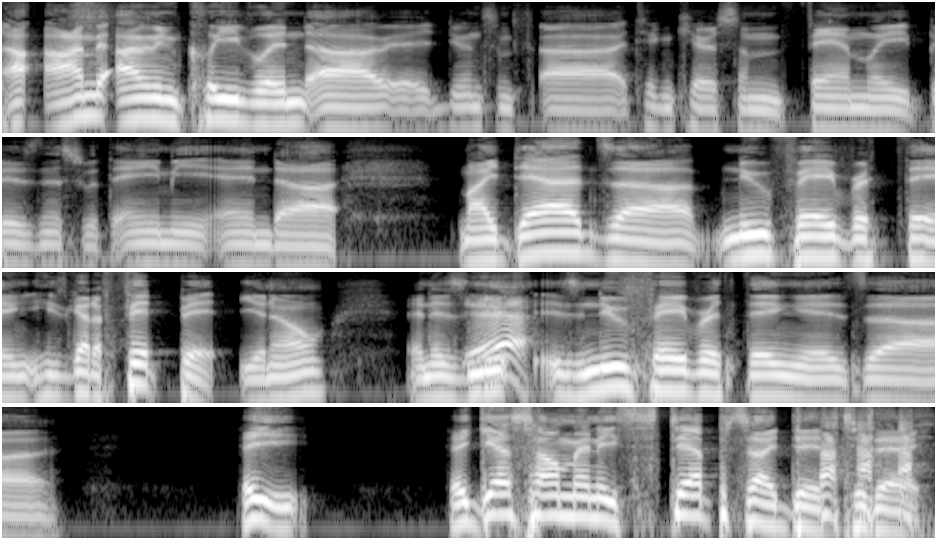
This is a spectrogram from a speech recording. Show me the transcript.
I- I'm I'm in Cleveland, uh, doing some uh, taking care of some family business with Amy, and uh, my dad's uh, new favorite thing. He's got a Fitbit, you know, and his Yeah. new, his new favorite thing is, uh, hey, hey, guess how many steps I did today?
